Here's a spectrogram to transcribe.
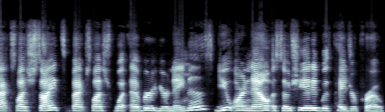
backslash sites backslash whatever your name is, you are now associated with PagrPro.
